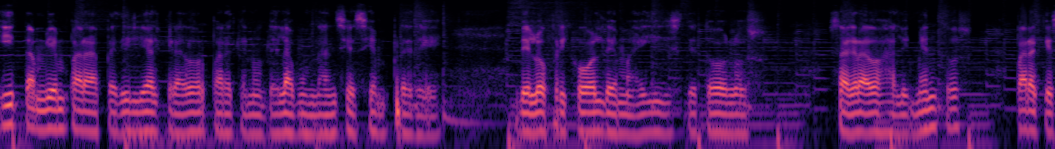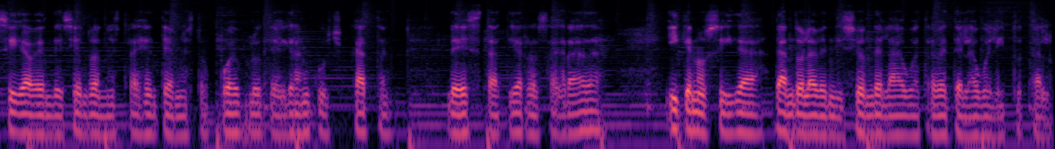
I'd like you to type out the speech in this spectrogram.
y también para pedirle al Creador para que nos dé la abundancia siempre de, de los frijol, de maíz, de todos los sagrados alimentos, para que siga bendeciendo a nuestra gente, a nuestro pueblo del Gran Cuchcatán, de esta tierra sagrada, y que nos siga dando la bendición del agua a través del abuelito Tal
